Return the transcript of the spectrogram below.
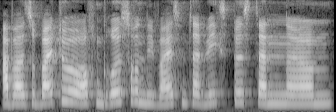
Aber sobald du auf einem größeren Device unterwegs bist, dann ähm,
